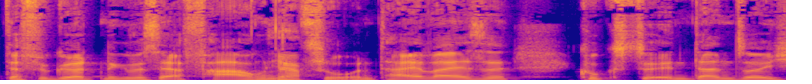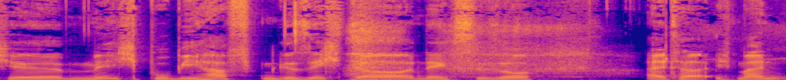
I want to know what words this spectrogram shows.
Dafür gehört eine gewisse Erfahrung Ja. dazu. Und teilweise guckst du in dann solche milchbubihaften Gesichter und denkst dir so, Alter, ich meine,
